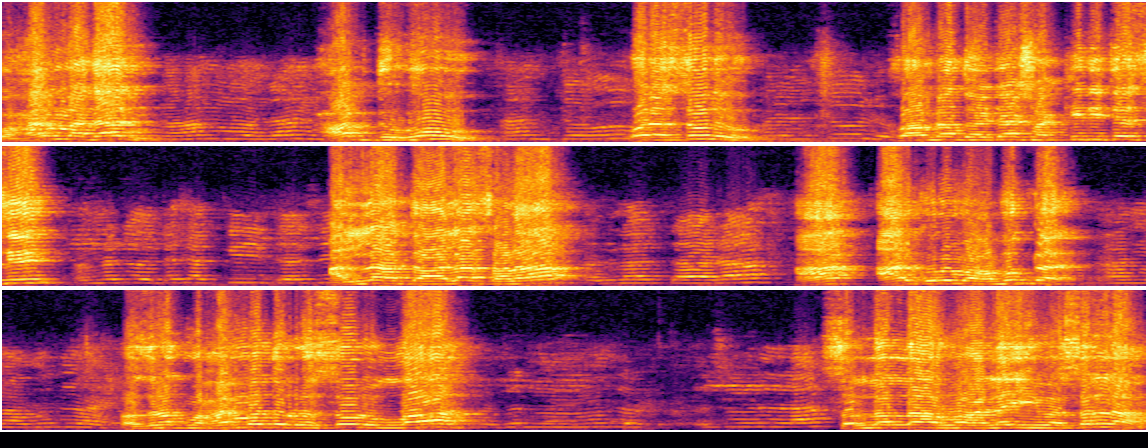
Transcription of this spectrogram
মুহাম্মাদান। আব্দুহু। তো আমরা দুইটা সাক্ষী দিতেছি। আল্লাহ তাআলা ছাড়া আর আর কোনো মাহবুব নাই। হযরত মুহাম্মদুর রাসূলুল্লাহ সাল্লাল্লাহু আলাইহি ওয়াসাল্লাম।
